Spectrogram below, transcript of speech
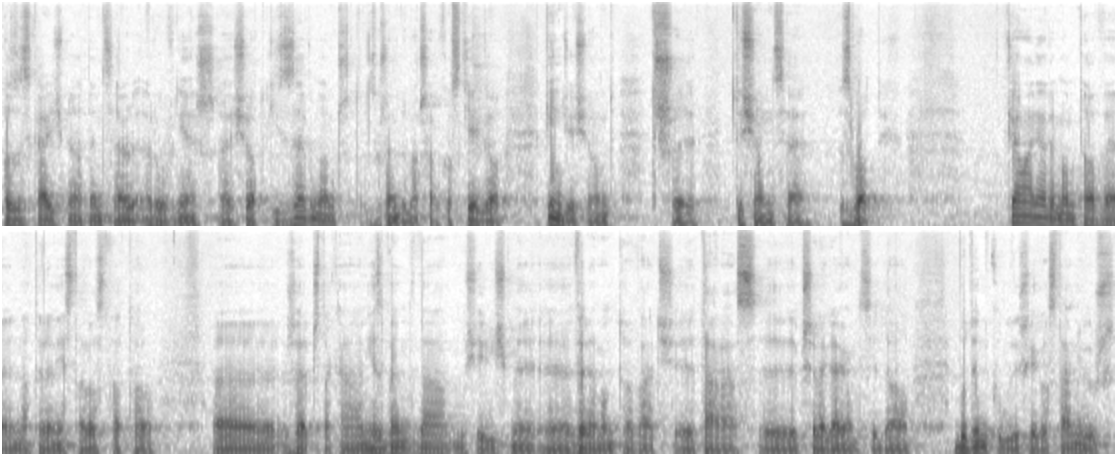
Pozyskaliśmy na ten cel również e, środki z zewnątrz, z Urzędu Marszałkowskiego 53 tysiące złotych. Działania remontowe na terenie starostwa to e, rzecz taka niezbędna. Musieliśmy e, wyremontować taras przylegający do budynku, gdyż jego stan już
